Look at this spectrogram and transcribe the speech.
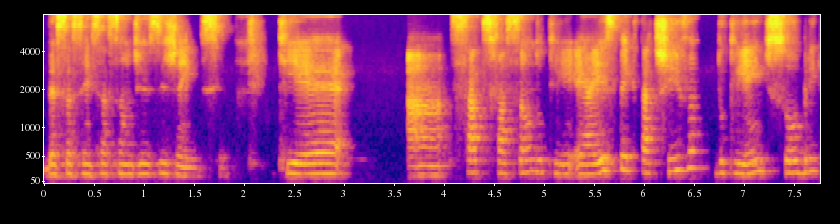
dessa sensação de exigência, que é a satisfação do cliente, é a expectativa do cliente sobre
